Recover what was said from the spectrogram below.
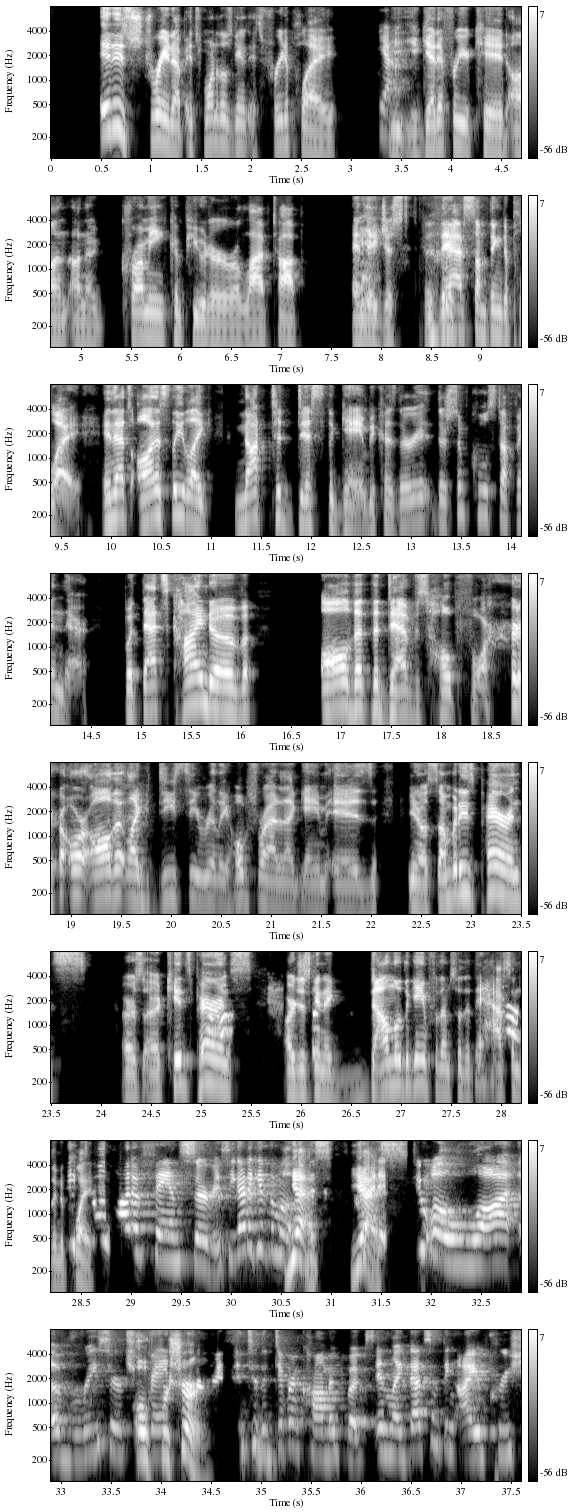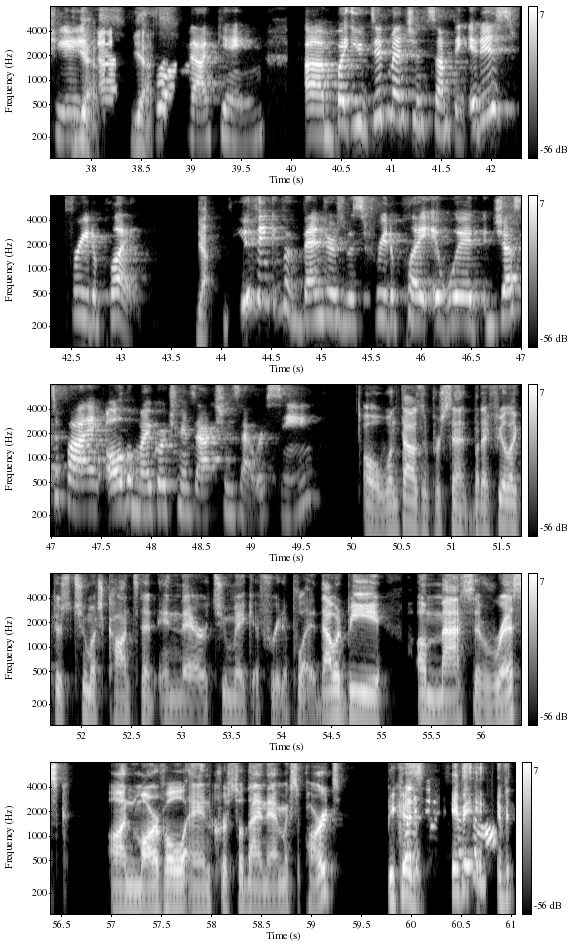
it is straight up. It's one of those games. It's free to play. Yeah. You, you get it for your kid on on a crummy computer or laptop, and they just they have something to play. And that's honestly like not to diss the game because there there's some cool stuff in there, but that's kind of all that the devs hope for or all that like DC really hopes for out of that game is, you know, somebody's parents or a kid's parents are just going to download the game for them so that they have something to play. a lot of fan service. You got to give them a Yes, yes. do a lot of research. Oh, for sure. Into the different comic books, and like that's something I appreciate. Yes, uh, yes. from that game. Um, but you did mention something. It is free to play. Yeah. Do you think if Avengers was free to play, it would justify all the microtransactions that we're seeing? Oh, 1000%. But I feel like there's too much content in there to make it free to play. That would be a massive risk on Marvel and Crystal Dynamics' part. Because if, if it it, if it.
